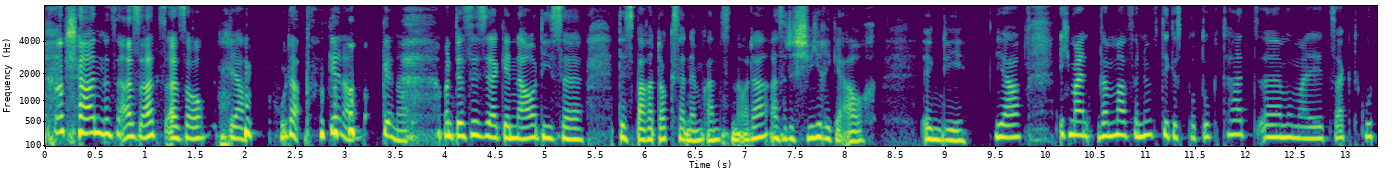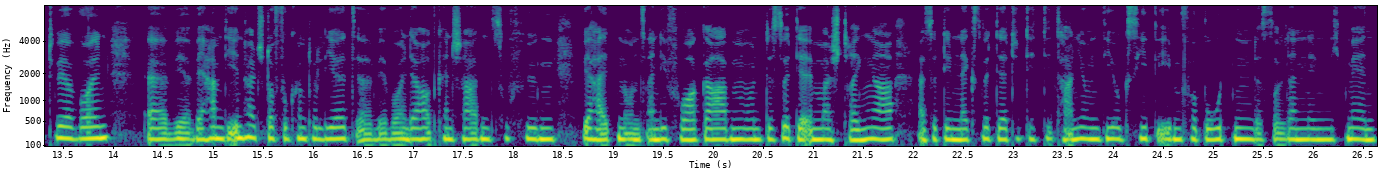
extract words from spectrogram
Schadensersatz, also ja. Hut ab. Genau, genau. Und das ist ja genau diese, das Paradoxe an dem Ganzen, oder? Also das Schwierige auch irgendwie. Ja, ich meine, wenn man ein vernünftiges Produkt hat, äh, wo man jetzt sagt, gut, wir wollen, äh, wir, wir haben die Inhaltsstoffe kontrolliert, äh, wir wollen der Haut keinen Schaden zufügen, wir halten uns an die Vorgaben und das wird ja immer strenger. Also demnächst wird der Titaniumdioxid eben verboten, das soll dann eben nicht mehr in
